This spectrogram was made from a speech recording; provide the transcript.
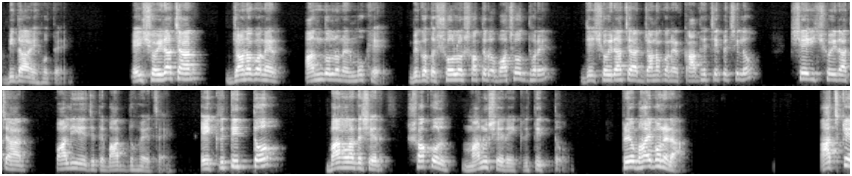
বিদায় হতে। এই স্বৈরাচার জনগণের আন্দোলনের মুখে বিগত ষোলো সতেরো বছর ধরে যে স্বৈরাচার জনগণের কাঁধে চেপেছিল, সেই স্বৈরাচার পালিয়ে যেতে বাধ্য হয়েছে। এই কৃতিত্ব বাংলাদেশের সকল মানুষের এই কৃতিত্ব। প্রিয় ভাই বোনেরা, আজকে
